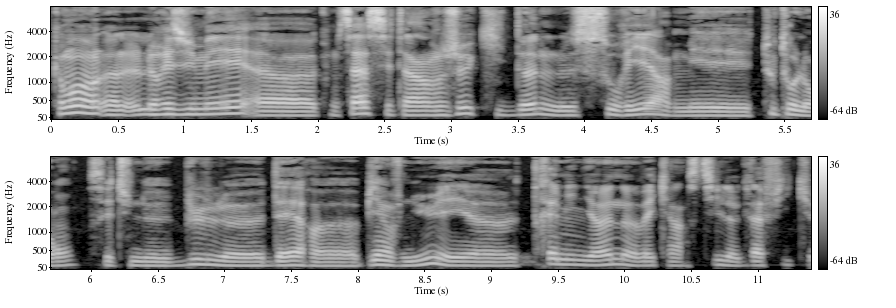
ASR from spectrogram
comment euh, le résumer euh, comme ça C'est un jeu qui donne le sourire, mais tout au long. C'est une bulle d'air euh, bienvenue et euh, très mignonne avec un style graphique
